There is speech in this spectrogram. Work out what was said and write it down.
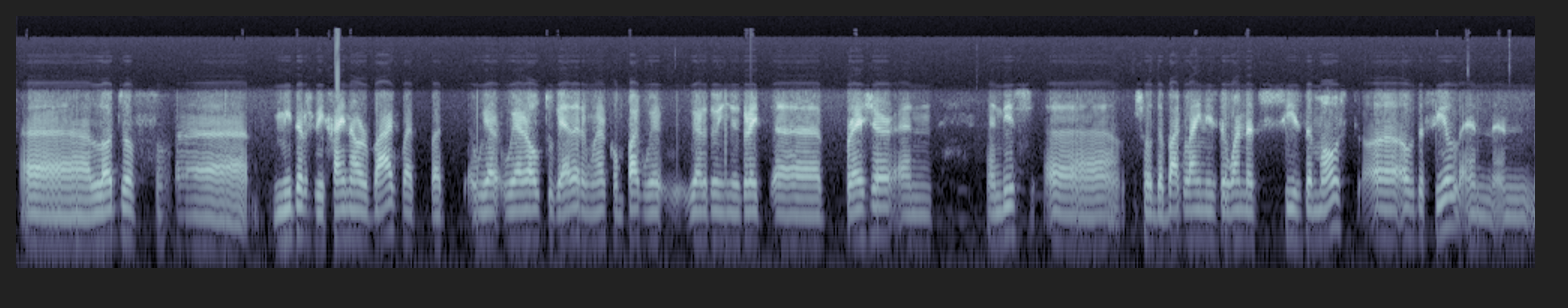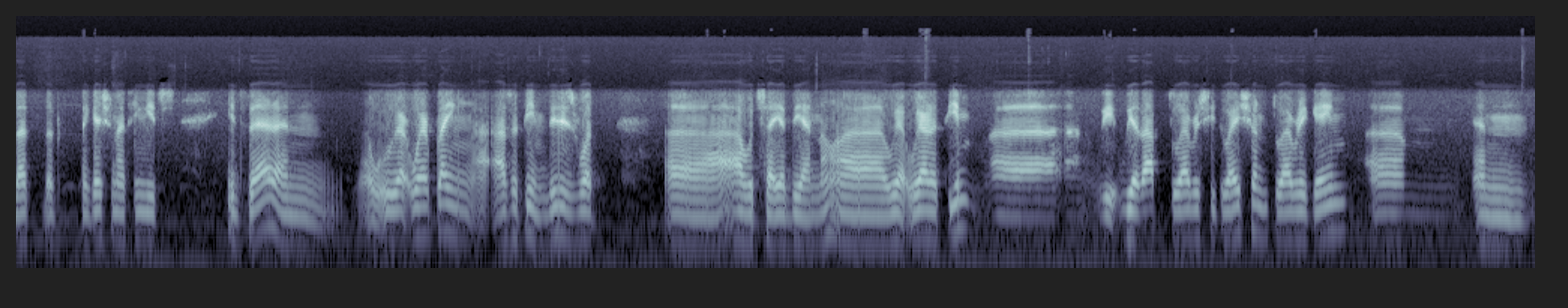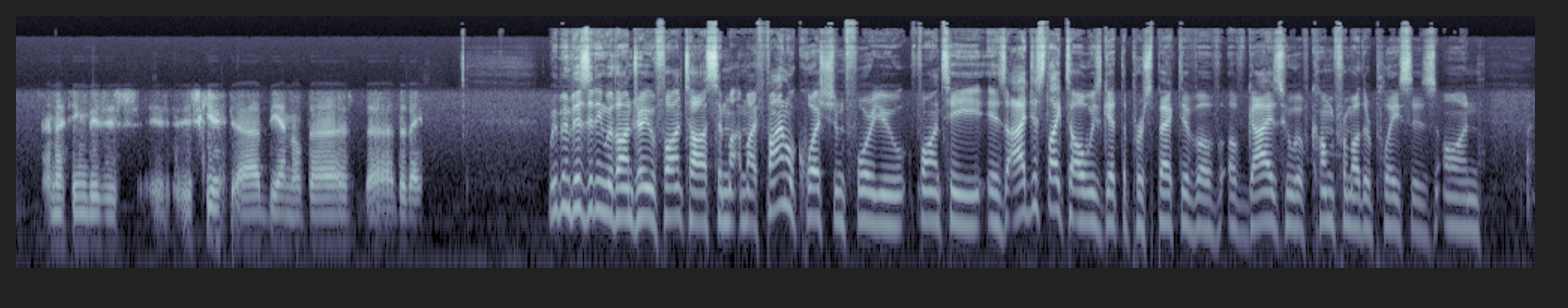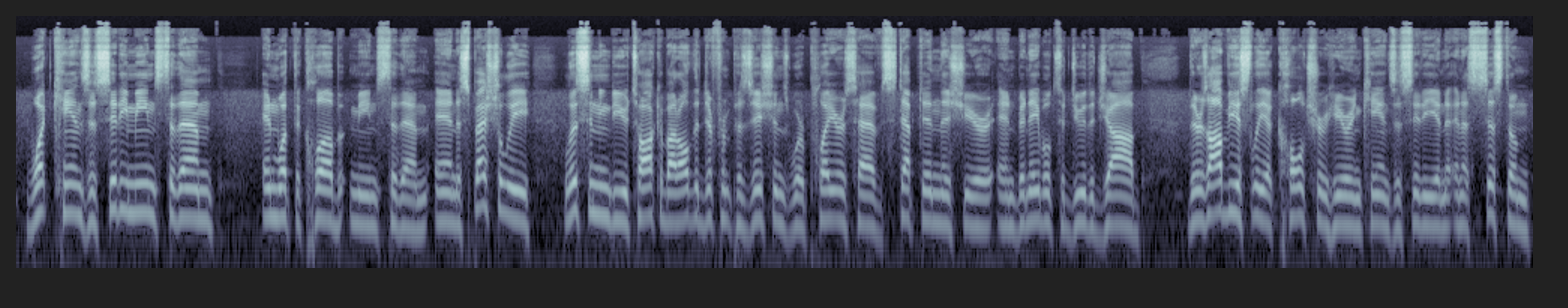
uh, lots of uh, meters behind our back, but but we are we are all together and we are compact. We are, we are doing a great uh, pressure and and this uh, so the back line is the one that sees the most uh, of the field and and that that communication I think it's it's there and we're we're playing as a team. This is what I would say at the end. No, we are, we are a team. We we adapt to every situation, to every game. Um, and and I think this is is, here at the end of the, the, the day. We've been visiting with Andreu Fontas, and my, my, final question for you, Fonti, is I just like to always get the perspective of, of guys who have come from other places on what Kansas City means to them and what the club means to them. And especially listening to you talk about all the different positions where players have stepped in this year and been able to do the job there's obviously a culture here in Kansas City and, and a system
